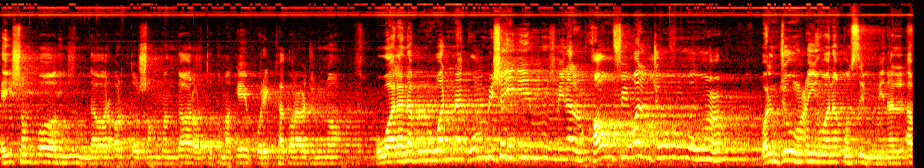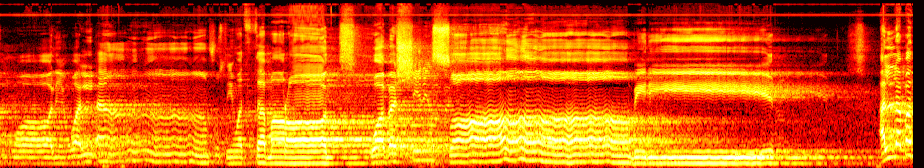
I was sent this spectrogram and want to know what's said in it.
এই সম্পদ দেওয়ার অর্থ সম্মান দেওয়ার অর্থ তোমাকে পরীক্ষা করার জন্য ওয়ালানাবলুওয়ান্নাকুম বিশাইইম মিনাল খাউফি ওয়াল জুউ والجوع ونقص من الأموال والأنفس والثمرات وبشر الصابرين আল্লাহ পাক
